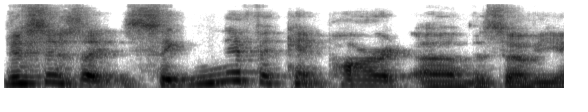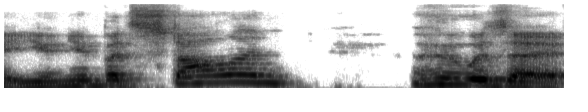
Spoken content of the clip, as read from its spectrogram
This is a significant part of the Soviet Union. But Stalin, who was a,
